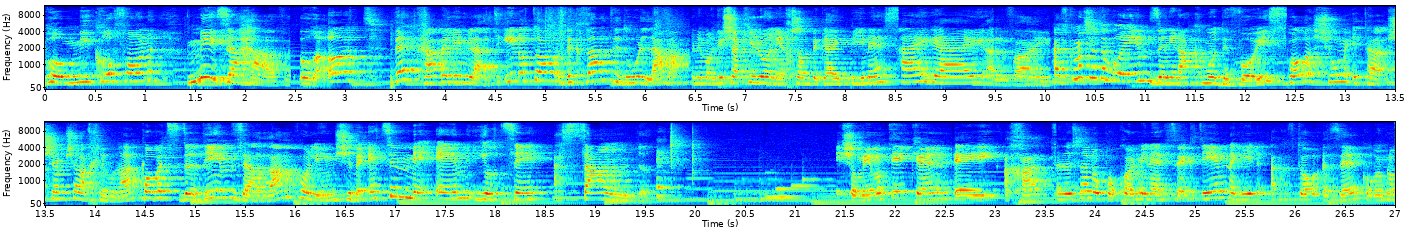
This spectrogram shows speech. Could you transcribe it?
פה מיקרופון מזהב, הוראות וכבלים להטעין אותו וכבר תדעו למה. אני מרגישה כאילו אני עכשיו בגיא פינס. היי גיא, הלוואי. אז כמו שאתם רואים זה נראה כמו The Voice. פה רשום את השם של החברה. פה בצדדים זה הרמקולים שבעצם מהם יוצא הסאונד. שומעים אותי? כן? A1. אז יש לנו פה כל מיני אפקטים, נגיד הכפתור הזה, קוראים לו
